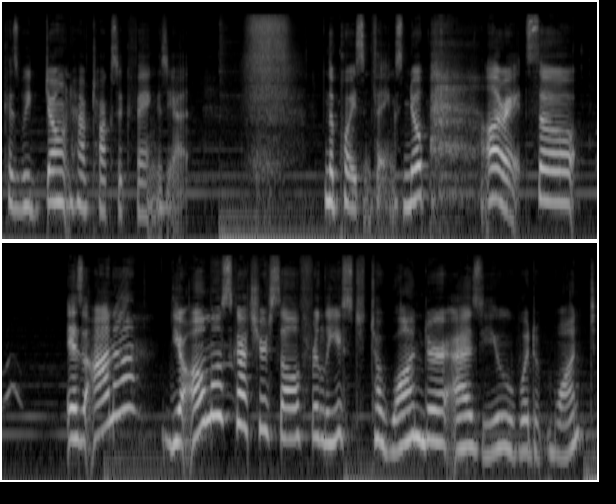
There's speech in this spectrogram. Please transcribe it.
Because we don't have toxic fangs yet. The poison fangs. Nope. Alright, so is Anna, you almost got yourself released to wander as you would want,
